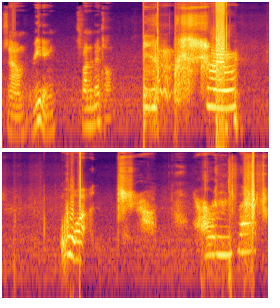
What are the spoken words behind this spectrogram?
So, reading is fundamental. What? Her next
